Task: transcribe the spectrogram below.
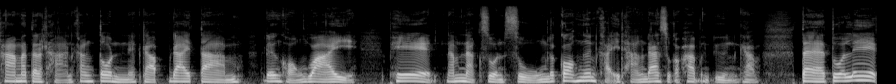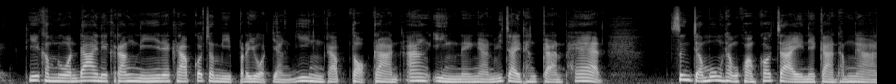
ค่ามาตรฐานข้างต้นนะครับได้ตามเรื่องของวัย เพศ น้ำหนักส่วนสูง แล้วก็เงื่อนไขทางด้านสุขภาพอื่นๆครับแต่ตัวเลขที่คำนวณได้ในครั้งนี้นะครับก็จะมีประโยชน์อย่างยิ่งครับต่อการอ้างอิงในงานวิจัยทางการแพทย์ ซึ่งจะมุ่งทำความเข้าใจในการทำงาน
